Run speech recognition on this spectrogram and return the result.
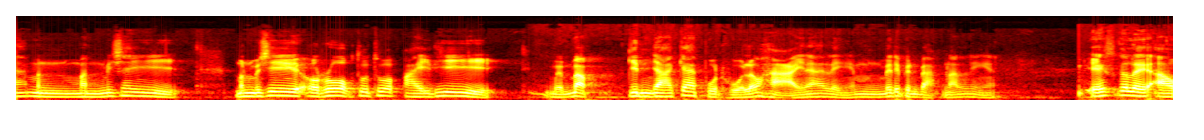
นะมันมันไม่ใช่มันไม่ใช่โรคทั่ว ๆ ไปที่เหมือนแบบกินยาแก้ปวดหัวแล้วหายนะอะไรเงี้ยมันไม่ได้เป็นแบบนั้นอะไรเงี้ยเอ็กซ์ก็เลยเอา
